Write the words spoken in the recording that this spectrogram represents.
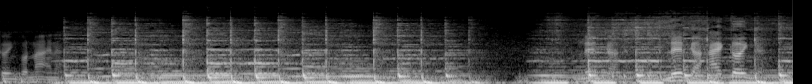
Kênh còn lại này. Lên cả lên cả hai kênh này.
